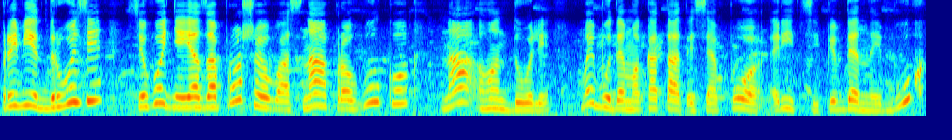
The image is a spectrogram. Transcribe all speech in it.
Привіт, друзі! Сьогодні я запрошую вас на прогулку на гондолі. Ми будемо кататися по річці Південний Буг,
